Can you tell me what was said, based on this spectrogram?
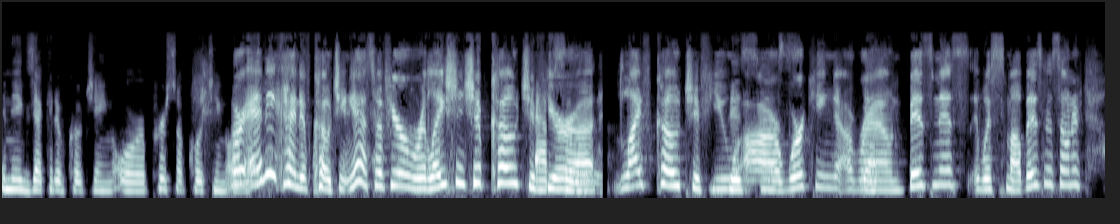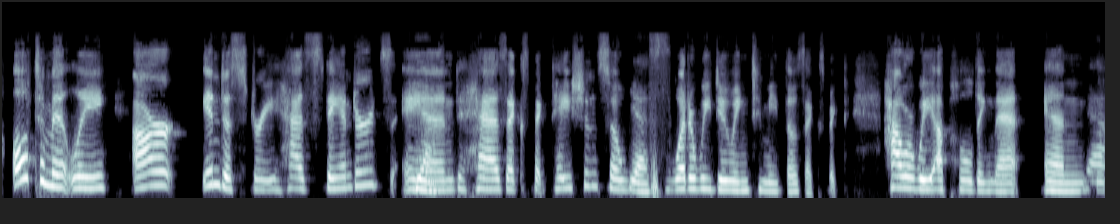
in the executive coaching or personal coaching or, or any kind of coaching. Yeah. So if you're a relationship coach, if Absolutely. you're a life coach, if you business. are working around yep. business with small business owners, ultimately our industry has standards and yeah. has expectations. So yes. what are we doing to meet those expectations? How are we upholding that and yeah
